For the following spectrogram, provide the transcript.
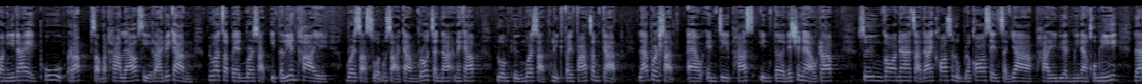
ตอนนี้ได้ผู้รับสัมปทานแล้ว 4 รายด้วยกัน ไม่ว่าจะเป็นบริษัทอิตาเลียนไทย บริษัทสวนอุตสาหกรรมโรจนะนะครับ รวมถึงบริษัทผลิตไฟฟ้าจำกัด และบริษัท LNG Plus International ครับ ซึ่งก็น่าจะได้ข้อสรุปแล้วก็เซ็นสัญญาภายในเดือนมีนาคมนี้ และ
